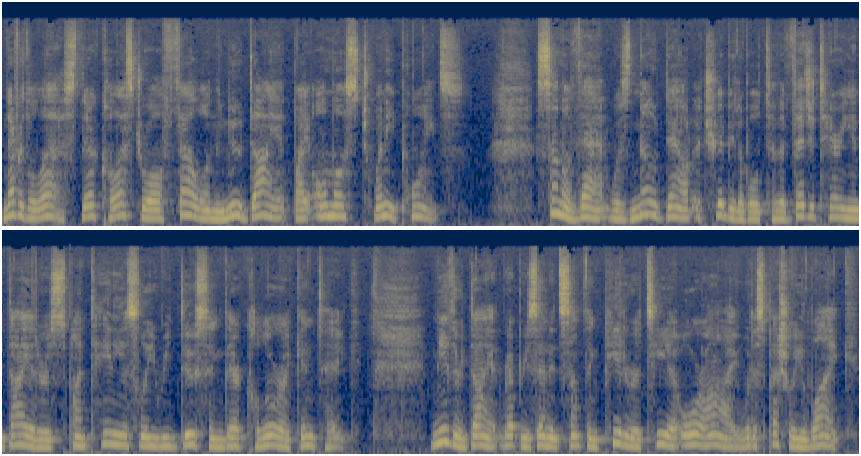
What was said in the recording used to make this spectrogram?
Nevertheless, their cholesterol fell on the new diet by almost 20 points. Some of that was no doubt attributable to the vegetarian dieters spontaneously reducing their caloric intake. Neither diet represented something Peter Attia or I would especially like,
